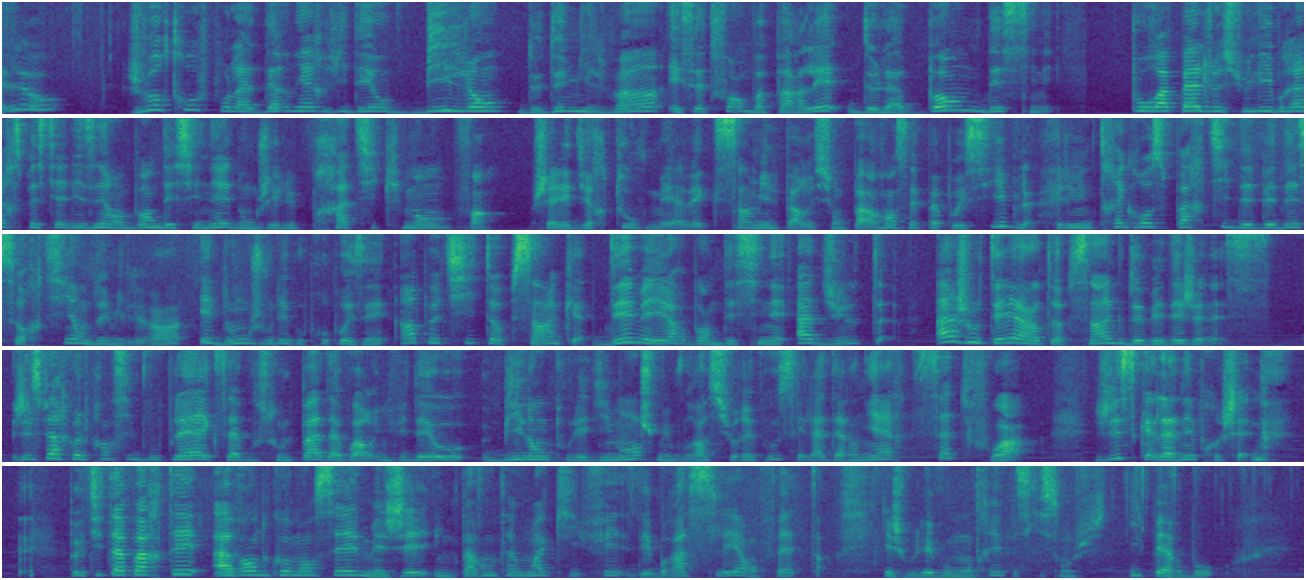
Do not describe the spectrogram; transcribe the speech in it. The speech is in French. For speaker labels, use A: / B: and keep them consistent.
A: Hello Je vous retrouve pour la dernière vidéo bilan de 2020 et cette fois on va parler de la bande dessinée. Pour rappel, je suis libraire spécialisée en bande dessinée donc j'ai lu pratiquement, enfin j'allais dire tout, mais avec 5000 parutions par an, c'est pas possible. J'ai lu une très grosse partie des BD sorties en 2020, et donc je voulais vous proposer un petit top 5 des meilleures bandes dessinées adultes, ajouté à un top 5 de BD jeunesse. J'espère que le principe vous plaît et que ça vous saoule pas d'avoir une vidéo bilan tous les dimanches, mais vous rassurez-vous, c'est la dernière cette fois, jusqu'à l'année prochaine. Petit aparté avant de commencer, mais j'ai une parente à moi qui fait des bracelets en fait, et je voulais vous montrer parce qu'ils sont juste hyper beaux.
